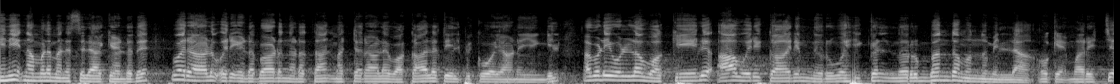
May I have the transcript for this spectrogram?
ഇനി നമ്മൾ മനസ്സിലാക്കേണ്ടത് ഒരാൾ ഒരു ഇടപാട് നടത്താൻ മറ്റൊരാളെ വക്കാലത്തേൽപ്പിക്കുകയാണ് എങ്കിൽ അവിടെയുള്ള വക്കീൽ ആ ഒരു കാര്യം നിർവഹിക്കൽ നിർബന്ധമൊന്നുമില്ല. ഓക്കെ മറിച്ച്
